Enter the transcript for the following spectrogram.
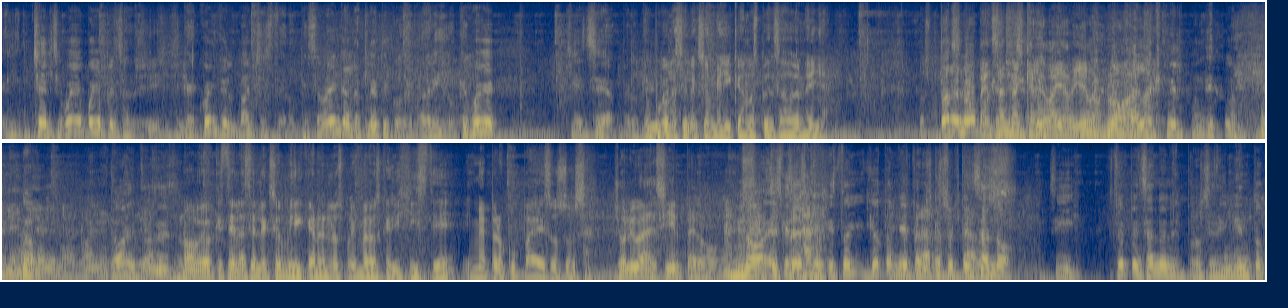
el Chelsea, voy a, voy a pensar, que juegue el Manchester, o que se venga el Atlético de Madrid, o que juegue quien sea, pero que ¿Y por qué la selección mexicana has pensado en ella? Pues Todavía pens- no, pensando en que le vaya bien o no. ojalá al- que en el mundial no. le No, vaya bien o no, no, No, entonces, No veo que esté la selección mexicana en los primeros que dijiste y me preocupa eso, Sosa. Yo lo iba a decir, pero. No, es que sabes que estoy, yo también, pero Esperar es que estoy pensando, sí, estoy pensando en el procedimiento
